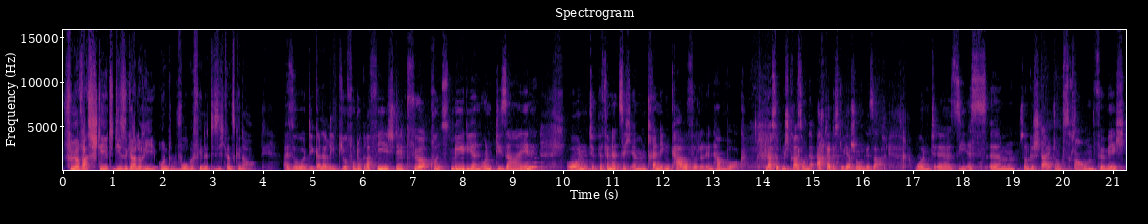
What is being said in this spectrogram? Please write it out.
für was steht diese Galerie und wo befindet die sich ganz genau? Also die Galerie Pure Fotografie steht für Kunst, Medien und Design und befindet sich im trendigen Karo-Viertel in Hamburg. Glashüttenstraße 108, hattest du ja schon gesagt. Und äh, sie ist ähm, so ein Gestaltungsraum für mich,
